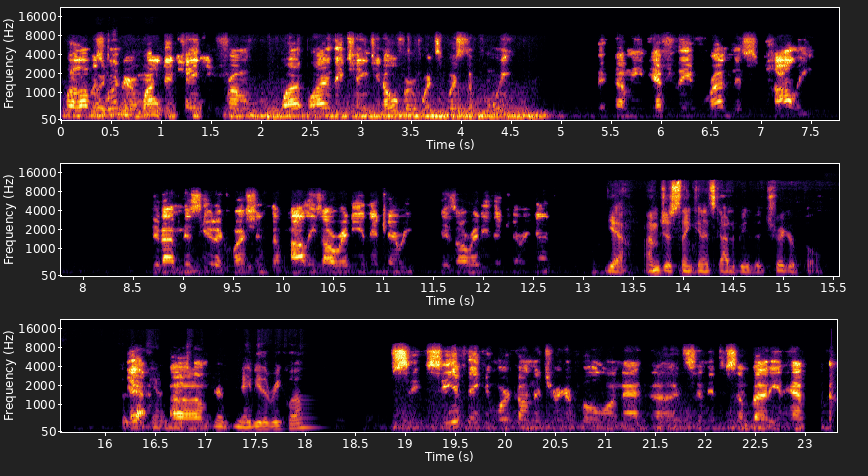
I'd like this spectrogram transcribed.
well, I was wondering why they're changing from why why are they changing over? What's what's the point? I mean, if they've run this poly, did I mishear the question? The poly's already in their carry is already their carry gun. Yeah, I'm just thinking it's got to be the trigger pull. Yeah, um, maybe the recoil. See, see if they can work on the trigger pull on that. Uh, send it to somebody and have them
